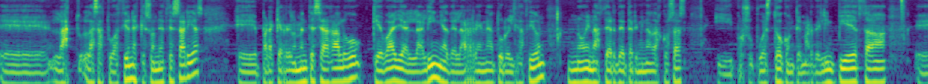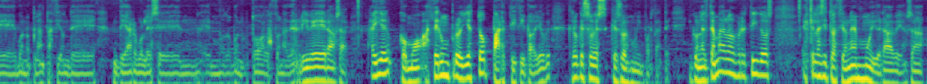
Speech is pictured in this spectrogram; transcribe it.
eh, las, actuaciones que son necesarias eh, para que realmente se haga algo que vaya en la línea de la renaturalización, no en hacer determinadas cosas y por supuesto con temas de limpieza, eh, bueno, plantación de, árboles en, modo, bueno, toda la zona de ribera, o sea, hay como hacer un proyecto participado. Yo creo que eso es que eso es muy importante. Y con el tema de los vertidos es que la situación es muy grave, o sea,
